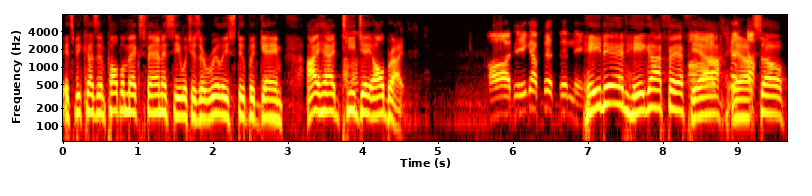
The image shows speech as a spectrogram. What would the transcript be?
it's because in PulpMX Fantasy, which is a really stupid game, I had TJ Albright. Oh, he got fifth, didn't he? He did. He got fifth. Yeah, yeah. So,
